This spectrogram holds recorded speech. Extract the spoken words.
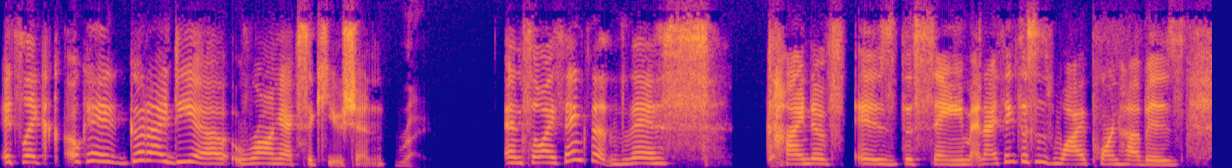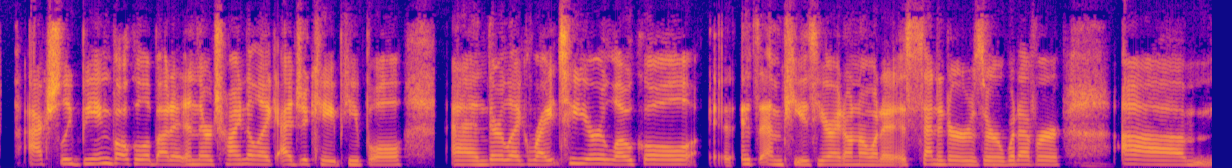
it's like okay good idea wrong execution. Right. and so i think that this kind of is the same and i think this is why pornhub is actually being vocal about it and they're trying to like educate people and they're like write to your local it's mps here i don't know what it is senators or whatever um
